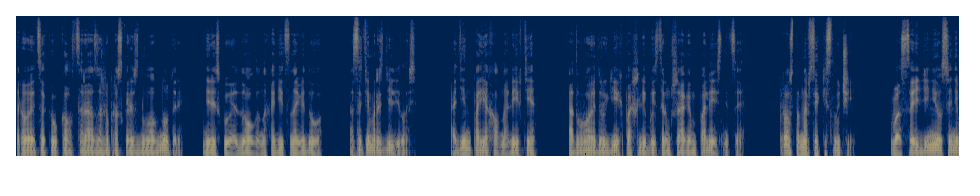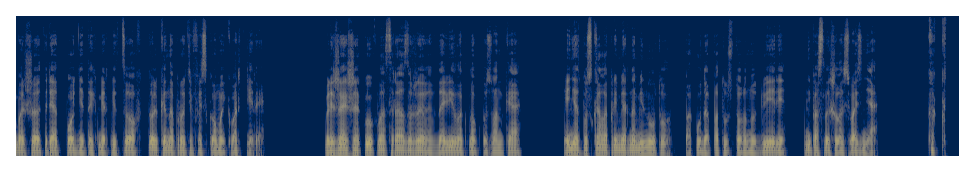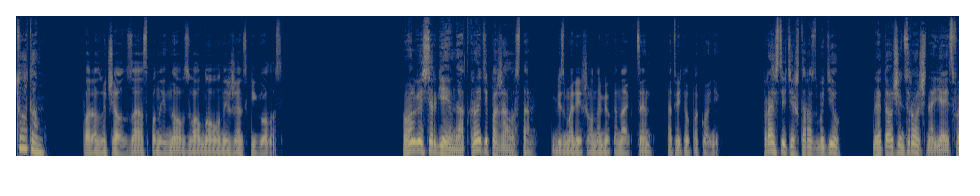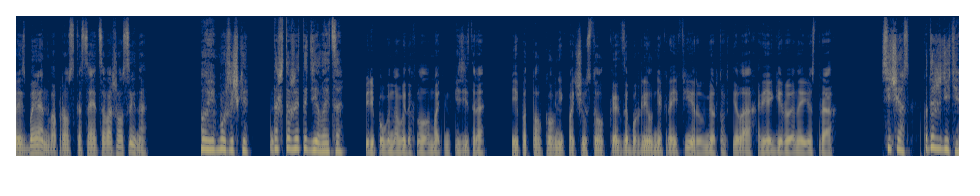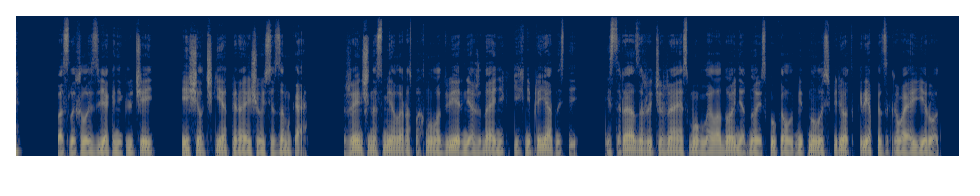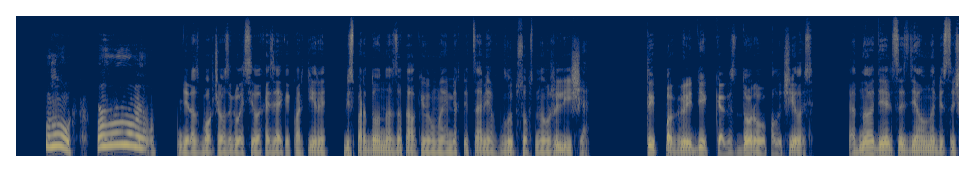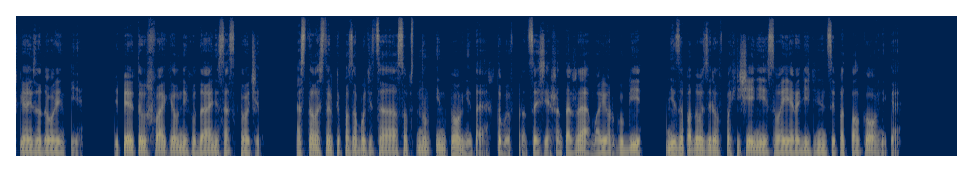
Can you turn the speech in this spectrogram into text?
Троица кукол сразу же проскользнула внутрь, не рискуя долго находиться на виду, а затем разделилась. Один поехал на лифте, а двое других пошли быстрым шагом по лестнице. Просто на всякий случай. Воссоединился небольшой отряд поднятых мертвецов только напротив искомой квартиры. Ближайшая кукла сразу же вдавила кнопку звонка и не отпускала примерно минуту, покуда по ту сторону двери не послышалась возня. «Как кто там?» прозвучал заспанный, но взволнованный женский голос. «Ольга Сергеевна, откройте, пожалуйста», — без малейшего намека на акцент ответил покойник. «Простите, что разбудил, но это очень срочно. Я из ФСБН, вопрос касается вашего сына». «Ой, божечки, да что же это делается?» Перепуганно выдохнула мать инквизитора, и подполковник почувствовал, как забурлил некроэфир в мертвых телах, реагируя на ее страх. «Сейчас, подождите!» Послышалось звяканье ключей, и щелчки отпирающегося замка. Женщина смело распахнула дверь, не ожидая никаких неприятностей, и сразу же чужая смуглая ладонь одной из кукол метнулась вперед, крепко закрывая ей рот. Неразборчиво загласила хозяйка квартиры, беспардонно заталкиваемая мертвецами вглубь собственного жилища. «Ты погляди, как здорово получилось! Одно дельце сделано без сучка и задоринки. Теперь-то уж факел никуда не соскочит. Осталось только позаботиться о собственном инкогнито, чтобы в процессе шантажа майор Губи не заподозрил в похищении своей родительницы подполковника.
